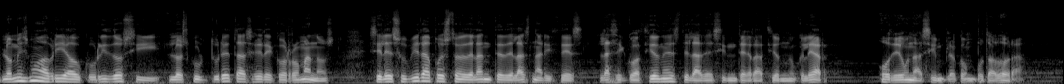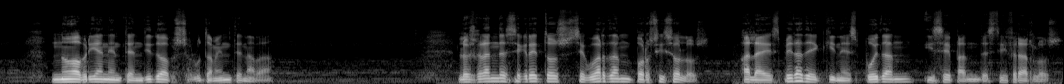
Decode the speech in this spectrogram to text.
Lo mismo habría ocurrido si los culturetas grecorromanos se les hubiera puesto delante de las narices las ecuaciones de la desintegración nuclear o de una simple computadora. No habrían entendido absolutamente nada. Los grandes secretos se guardan por sí solos, a la espera de quienes puedan y sepan descifrarlos.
